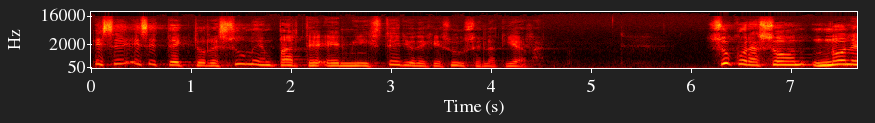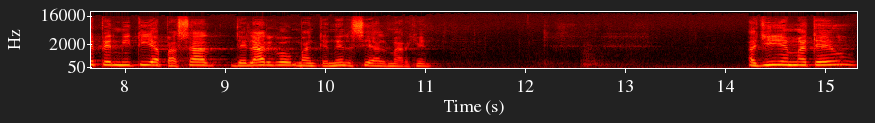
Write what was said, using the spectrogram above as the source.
Ese, texto resume en parte el ministerio de Jesús en la tierra. Su corazón no le permitía pasar de largo, mantenerse al margen. Allí en Mateo,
